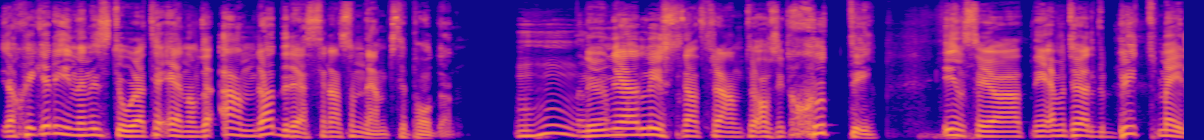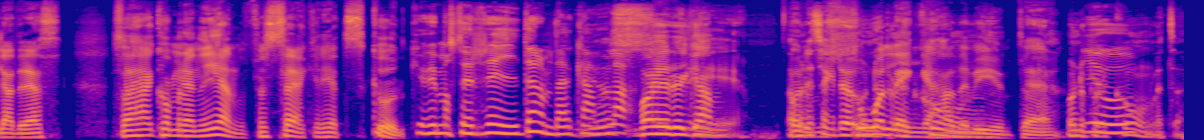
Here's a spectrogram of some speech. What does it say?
jag skickade in en historia till en av de andra adresserna som nämnts i podden. Mhm, Nu när jag har lyssnat fram till avsnitt 70 inser jag att ni eventuellt bytt mailadress. Så här kommer den igen för säkerhets skull. Gud, vi måste rejda de där gamla. Just Vad är det gamla? Ja, men det är säkert så länge hade vi ju inte. Under Jo. produktion vet du.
